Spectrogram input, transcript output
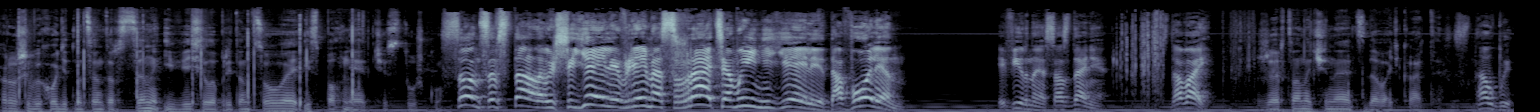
Хороший выходит на центр сцены и весело пританцовывая исполняет частушку. Солнце встало, выше ели, время срать, а мы не ели. Доволен? Эфирное создание. Сдавай. Жертва начинает сдавать карты. Знал бы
